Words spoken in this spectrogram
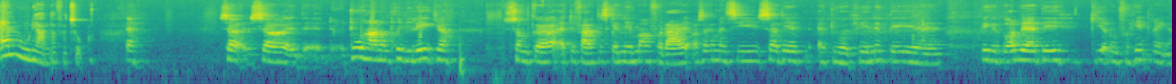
alle mulige andre faktorer. Ja. Så, så øh, du har nogle privilegier, som gør, at det faktisk er nemmere for dig. Og så kan man sige, så er det, at du er kvinde, det, øh, det kan godt være, at det giver nogle forhindringer.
